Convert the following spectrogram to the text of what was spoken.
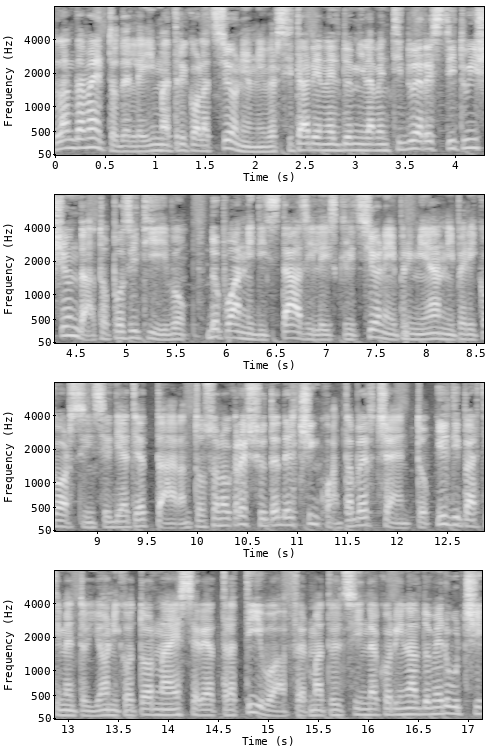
L'andamento delle immatricolazioni universitarie nel 2022 restituisce un dato positivo. Dopo anni di stasi, le iscrizioni ai primi anni per i corsi insediati a Taranto sono cresciute del 50%. Il Dipartimento Ionico torna a essere attrattivo, ha affermato il sindaco Rinaldo Melucci,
